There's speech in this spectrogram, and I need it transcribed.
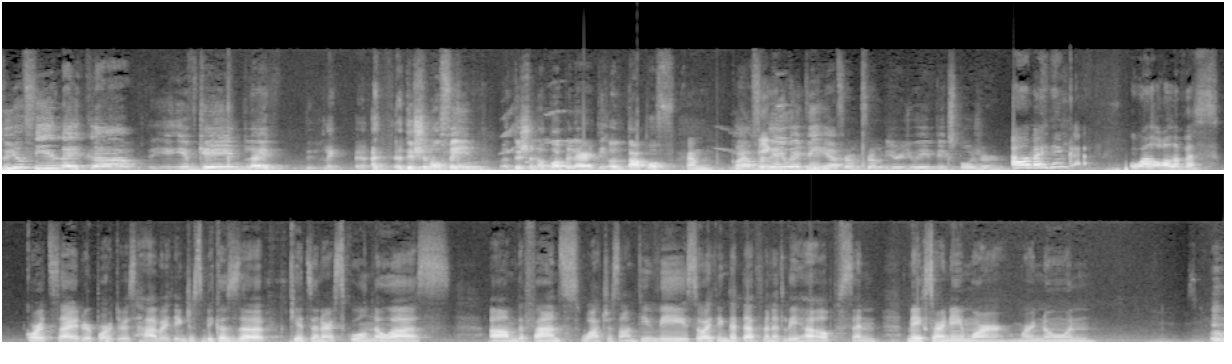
do you feel like uh, you've gained like like a- additional fame, additional popularity on top of From yeah, court from the UAAP, court- yeah, from from your UAAP exposure? Um, I think, well, all of us courtside reporters have, I think, just because the kids in our school know us. Um, the fans watch us on TV, so I think that definitely helps and makes our name more more known. Uh,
